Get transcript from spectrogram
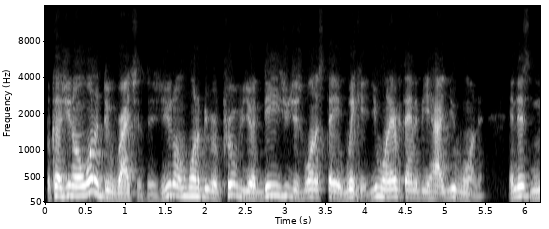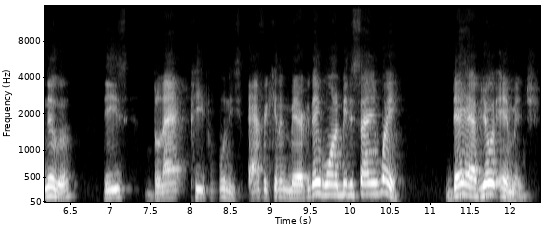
because you don't want to do righteousness. You don't want to be reproved of your deeds. You just want to stay wicked. You want everything to be how you want it. And this nigga, these black people, and these African Americans, they want to be the same way. They have your image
